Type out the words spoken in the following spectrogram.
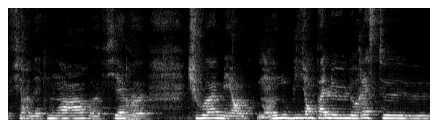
fière d'être noire, fière, tu vois, mais en en n'oubliant pas le, le reste de,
